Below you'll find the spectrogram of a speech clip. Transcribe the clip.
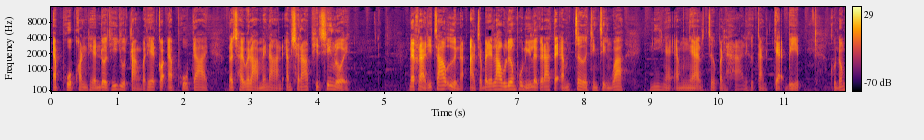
แอปพูฟคอนเทนต์โดยที่อยู่ต่างประเทศก็แอปพูฟได้ แล้วใช้เวลาไม่นานแอมชนะพิชชิ่งเลย ในขณะที่เจ้าอื่นอะอาจจะไม่ได้เล่าเรื่องพวกนี้เลยก็ได้แต่แอมเจอจริง ๆ ว่า นี่ไงแอมแงะแล้วเจอปัญหานี่คือการแกะบีฟคุณต้อง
